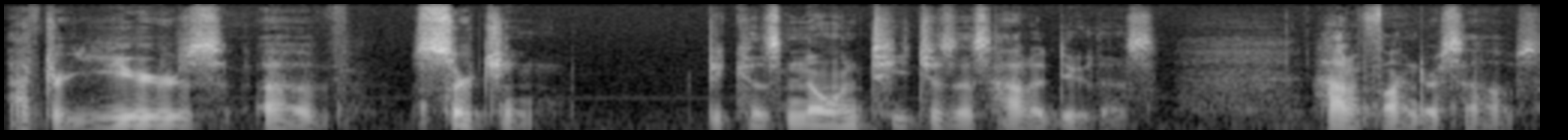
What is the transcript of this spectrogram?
after years of searching, because no one teaches us how to do this, how to find ourselves,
